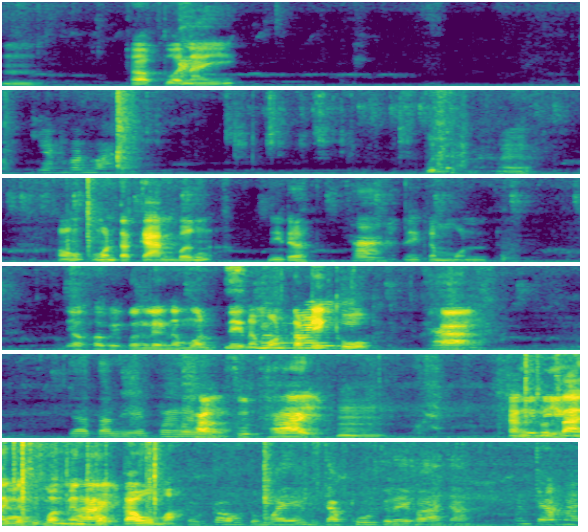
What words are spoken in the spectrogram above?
อืม ชอบตัวไหนเขียนวันวานพูดเออของมนตการเบิ้งนี่เด้อค่ะเลขน้ำมนต์ เดี๋ยวเขาไปเบิ่งเรื่องน้ำมนต์เลขน้ำมนต์กับเลขถูกค่ะข้างเดี๋ยวตอนนี้เบิ่งข้างสุดท้าย อืมข้างสุดใต้ก็สิบ่แม่นตกเก้าบ่ตัวเก้าตัวไม้จับคู่ตัวใดพระอาจารย์มันจับให้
